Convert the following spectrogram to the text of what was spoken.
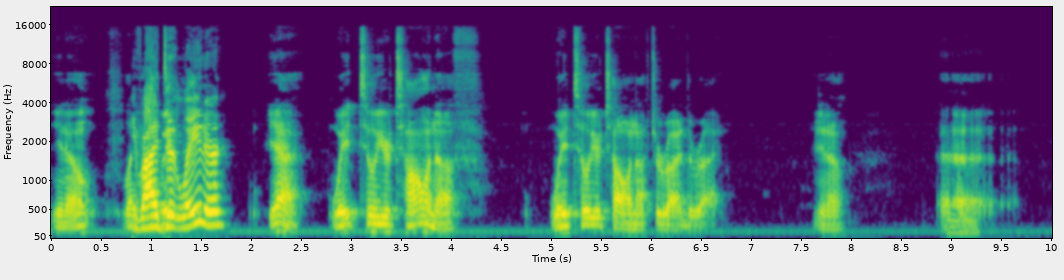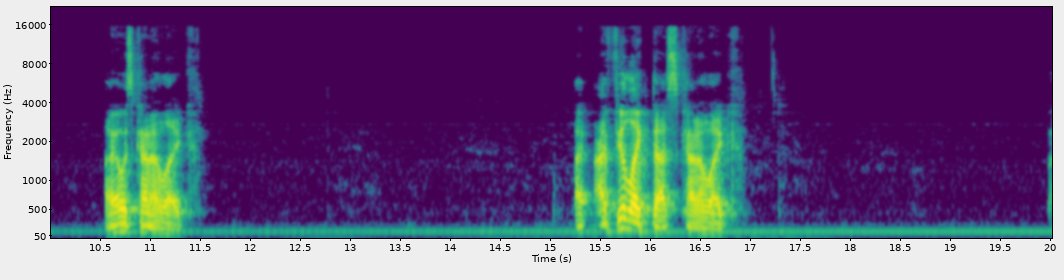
you know, like he rides wait- it later. Yeah, wait till you're tall enough. Wait till you're tall enough to ride the ride. You know, uh, Mhm. I always kind of like. I I feel like that's kind of like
